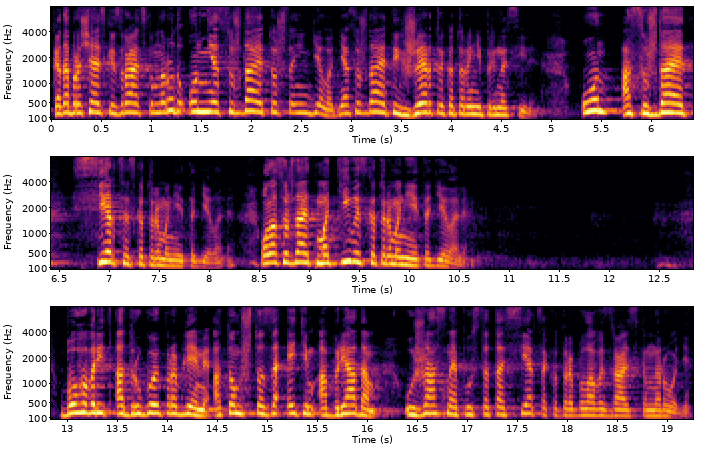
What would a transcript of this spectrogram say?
когда обращается к израильскому народу, Он не осуждает то, что они делают, не осуждает их жертвы, которые они приносили. Он осуждает сердце, с которым они это делали. Он осуждает мотивы, с которым они это делали. Бог говорит о другой проблеме, о том, что за этим обрядом ужасная пустота сердца, которая была в израильском народе.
